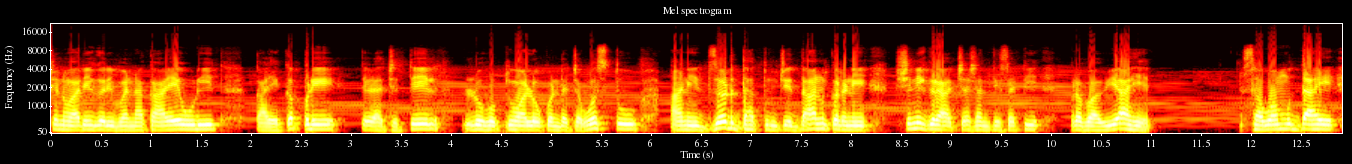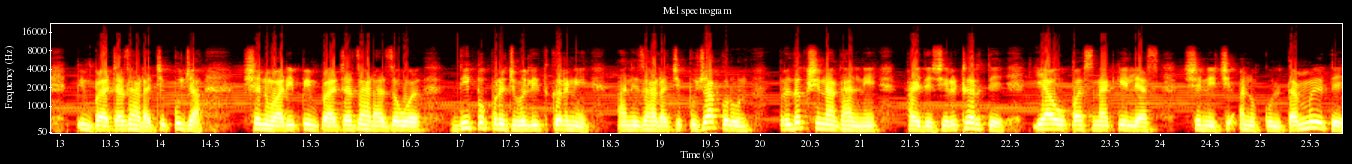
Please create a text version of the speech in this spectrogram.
शनिवारी गरिबांना काळे उडीद काळे कपडे तिळाचे तेल लोह किंवा लोखंडाच्या वस्तू आणि जड धातूंचे दान करणे शनिग्रहाच्या शांतीसाठी प्रभावी आहे. सहावा मुद्दा आहे पिंपळाच्या झाडाची पूजा. शनिवारी पिंपळाच्या झाडाजवळ दीप प्रज्वलित करणे आणि झाडाची पूजा करून प्रदक्षिणा घालणे फायदेशीर ठरते. या उपासना केल्यास शनीची अनुकूलता मिळते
